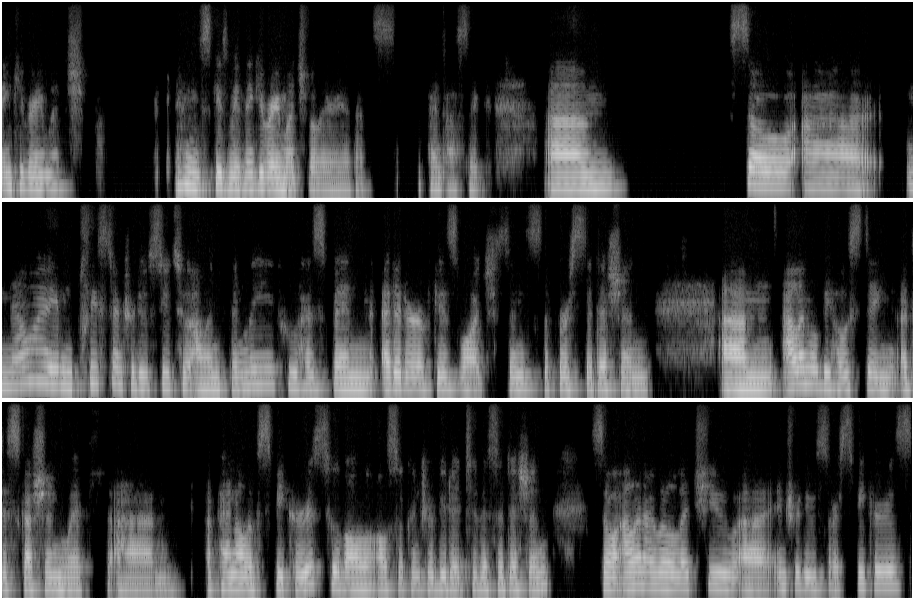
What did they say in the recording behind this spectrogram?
Thank you very much. Excuse me. Thank you very much, Valeria. That's fantastic. Um, so uh, now I am pleased to introduce you to Alan Finlay, who has been editor of GISWatch since the first edition. Um, Alan will be hosting a discussion with um, a panel of speakers who have all also contributed to this edition. So Alan, I will let you uh, introduce our speakers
